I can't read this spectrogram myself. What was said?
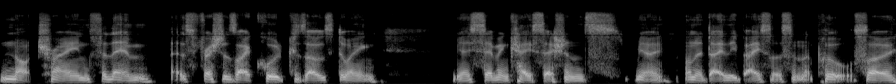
not train for them as fresh as I could because I was doing, you know, 7K sessions, you know, on a daily basis in the pool. So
